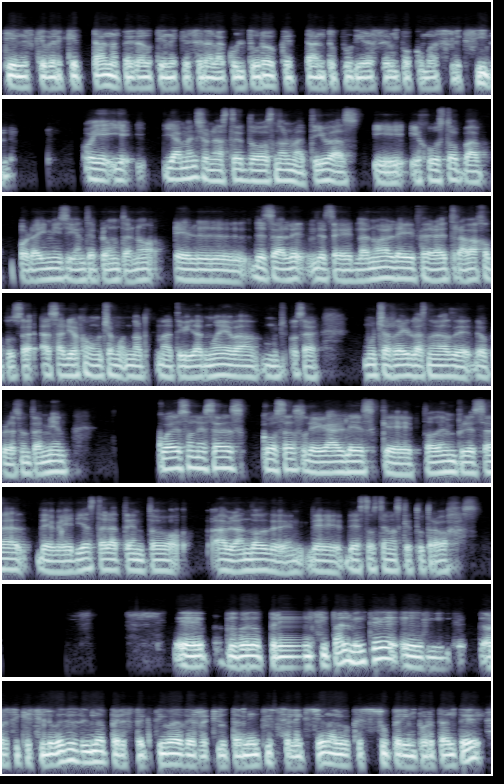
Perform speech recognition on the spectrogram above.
tienes que ver qué tan apegado tiene que ser a la cultura o qué tanto pudiera ser un poco más flexible. Oye, ya mencionaste dos normativas y, y, justo va por ahí mi siguiente pregunta, ¿no? El, desde, la nueva ley federal de trabajo, pues ha, salido con mucha normatividad nueva, o sea, muchas reglas nuevas de, operación también. ¿Cuáles son esas cosas legales que toda empresa debería estar atento hablando de estos temas que tú trabajas? Eh, pues bueno, principalmente, ahora sí que si lo ves desde una perspectiva de reclutamiento y selección, algo que es súper importante,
